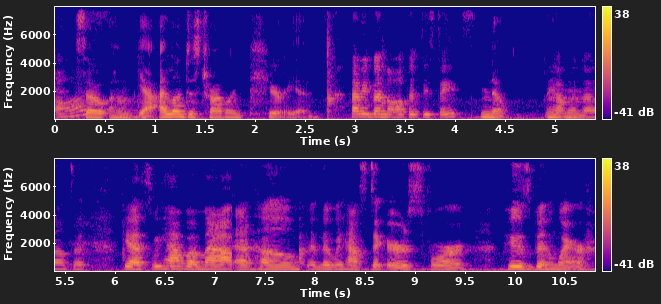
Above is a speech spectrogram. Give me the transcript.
Awesome. So um, yeah, I love just traveling. Period. Have you been to all fifty states? No. Mm-hmm. haven't been able to. Yes, we have a map at home, and then we have stickers for who's been where.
